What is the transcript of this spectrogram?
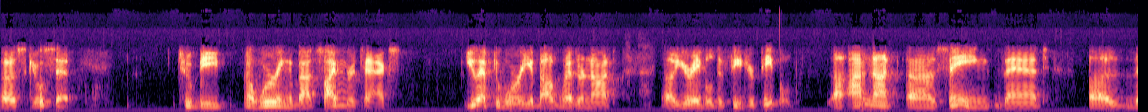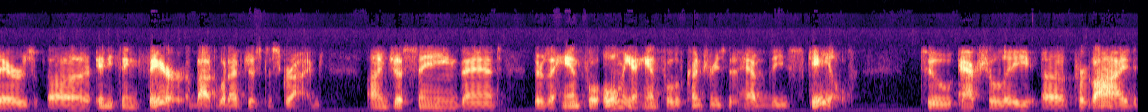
uh, skill set to be uh, worrying about cyber attacks. You have to worry about whether or not uh, you're able to feed your people. Uh, I'm not uh, saying that uh, there's uh, anything fair about what I've just described. I'm just saying that there's a handful, only a handful of countries that have the scale to actually uh, provide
